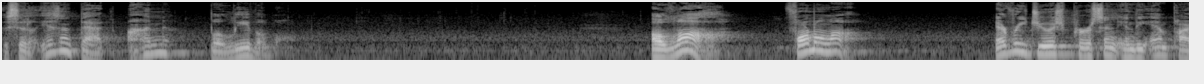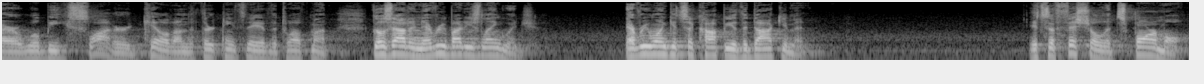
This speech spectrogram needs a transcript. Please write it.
the citadel. Isn't that unbelievable? A law, formal law. Every Jewish person in the empire will be slaughtered, killed on the 13th day of the 12th month. Goes out in everybody's language. Everyone gets a copy of the document. It's official, it's formal.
